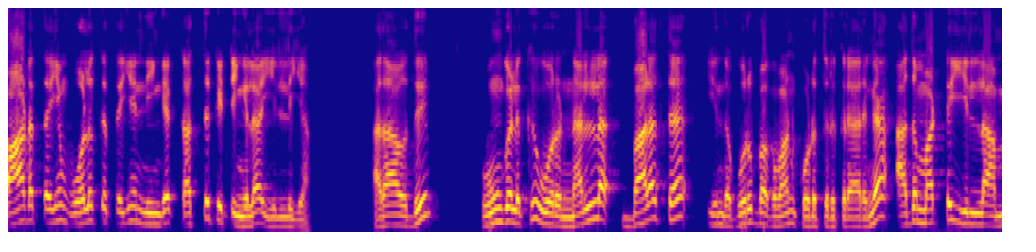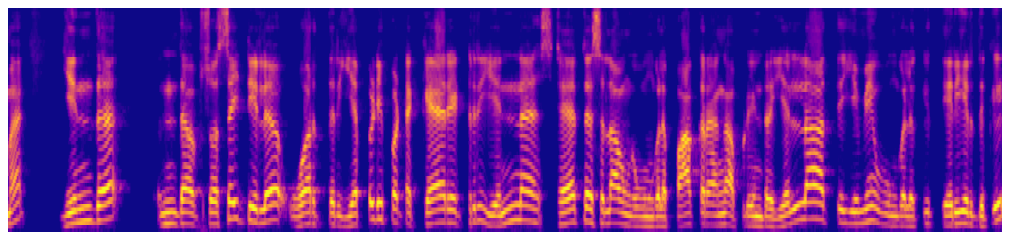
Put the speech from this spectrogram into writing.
பாடத்தையும் ஒழுக்கத்தையும் நீங்க கத்துக்கிட்டீங்களா இல்லையா? அதாவது உங்களுக்கு ஒரு நல்ல பலத்தை இந்த குரு பகவான் கொடுத்துருக்கிறாருங்க. அது மட்டும் இல்லாம இந்த இந்த சொசைட்டியில் ஒருத்தர் எப்படிப்பட்ட கேரக்டர் என்ன ஸ்டேட்டஸில் அவங்க உங்களை பார்க்குறாங்க அப்படின்ற எல்லாத்தையுமே உங்களுக்கு தெரியறதுக்கு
